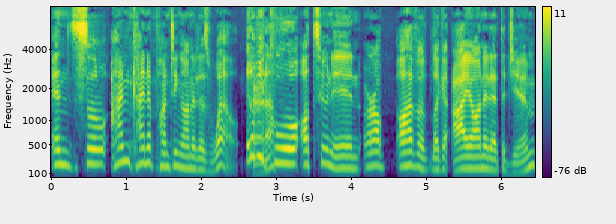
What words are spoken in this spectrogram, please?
And so I'm kind of punting on it as well. It'll Fair be enough. cool. I'll tune in or I'll I'll have a like an eye on it at the gym.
